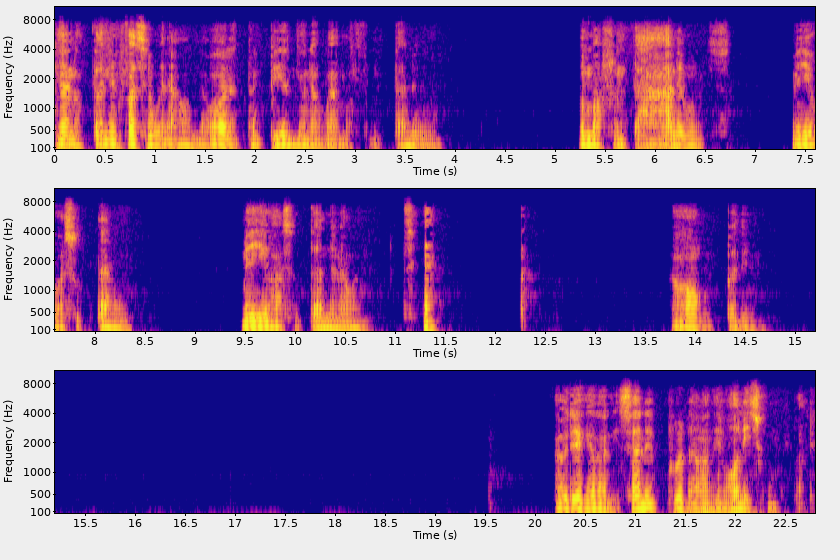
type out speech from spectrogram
Ya no están en fase buena onda. Ahora están pidiendo las weas más frontales. Los más frontales. Me llevo a asustar. Me llevo a asustar de la wea. No, compadre. Habría que analizar el programa de Boris, compadre.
